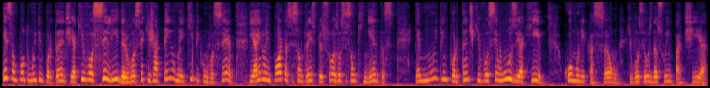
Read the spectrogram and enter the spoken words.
Esse é um ponto muito importante. E aqui você, líder, você que já tem uma equipe com você, e aí não importa se são três pessoas ou se são 500, é muito importante que você use aqui comunicação, que você use da sua empatia,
